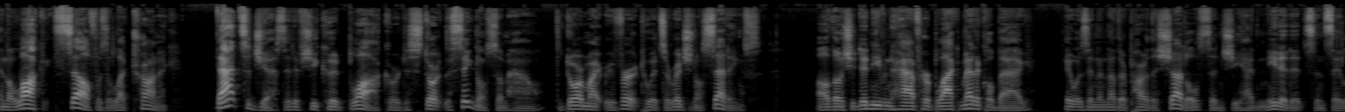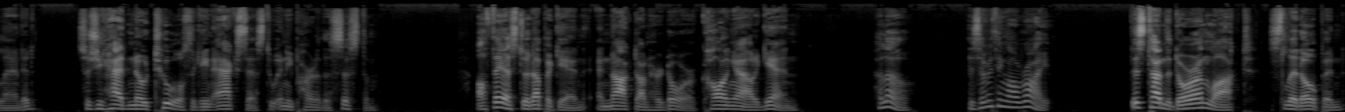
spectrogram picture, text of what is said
and the lock itself was electronic. That suggested if she could block or distort the signal somehow, the door might revert to its original settings. Although she didn't even have her black medical bag, it was in another part of the shuttle since she hadn't needed it since they landed, so she had no tools to gain access to any part of the system. Althea stood up again and knocked on her door, calling out again, Hello, is everything all right? This time the door unlocked, slid open,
